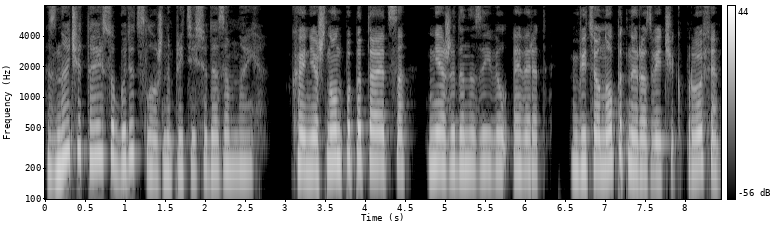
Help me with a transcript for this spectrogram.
Значит, Айсу будет сложно прийти сюда за мной. Конечно, он попытается, неожиданно заявил Эверетт. Ведь он опытный разведчик, профи.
